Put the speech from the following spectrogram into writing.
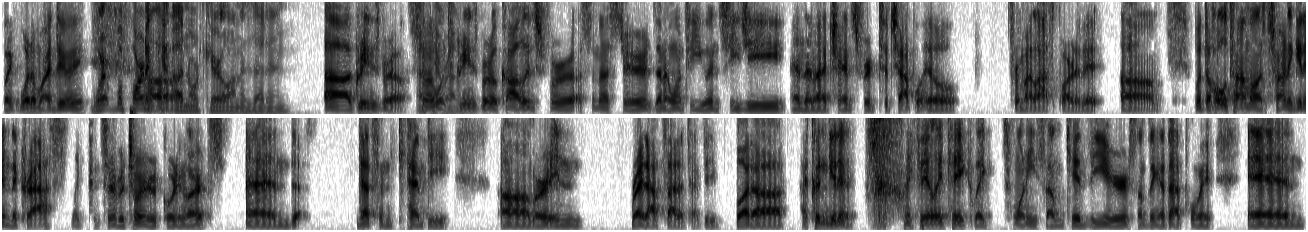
like what am I doing? Where, what part of uh, Um, North Carolina is that in? Uh, Greensboro. So Okay, I went to. Greensboro College for a semester. Then I went to UNCG, and then I transferred to Chapel Hill for my last part of it. Um, but the whole time I was trying to get into CRAS, like Conservatory Recording Arts, and that's in Tempe, um, or in right outside of Tempe. But uh, I couldn't get in. like they only take like twenty some kids a year or something at that point, and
